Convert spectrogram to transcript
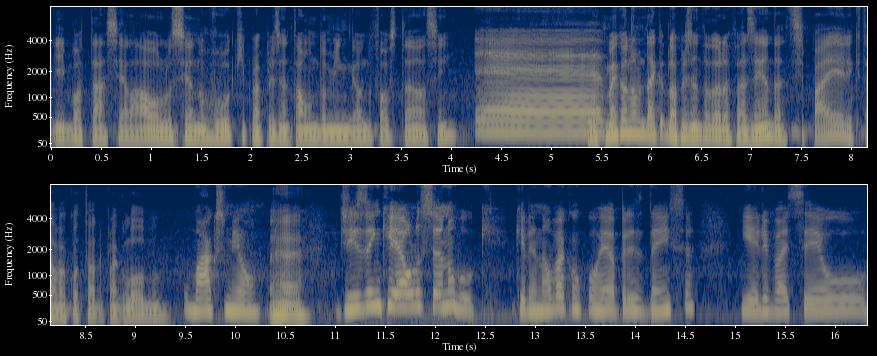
e botar, sei lá, o Luciano Huck pra apresentar um Domingão do Faustão, assim? É, Como é que é o nome da- do apresentador da Fazenda? Se pá é ele que tava cotado pra Globo. o Marcos Mion. É, Dizem que é o Luciano Huck, que ele não vai concorrer à presidência e ele vai ser o,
